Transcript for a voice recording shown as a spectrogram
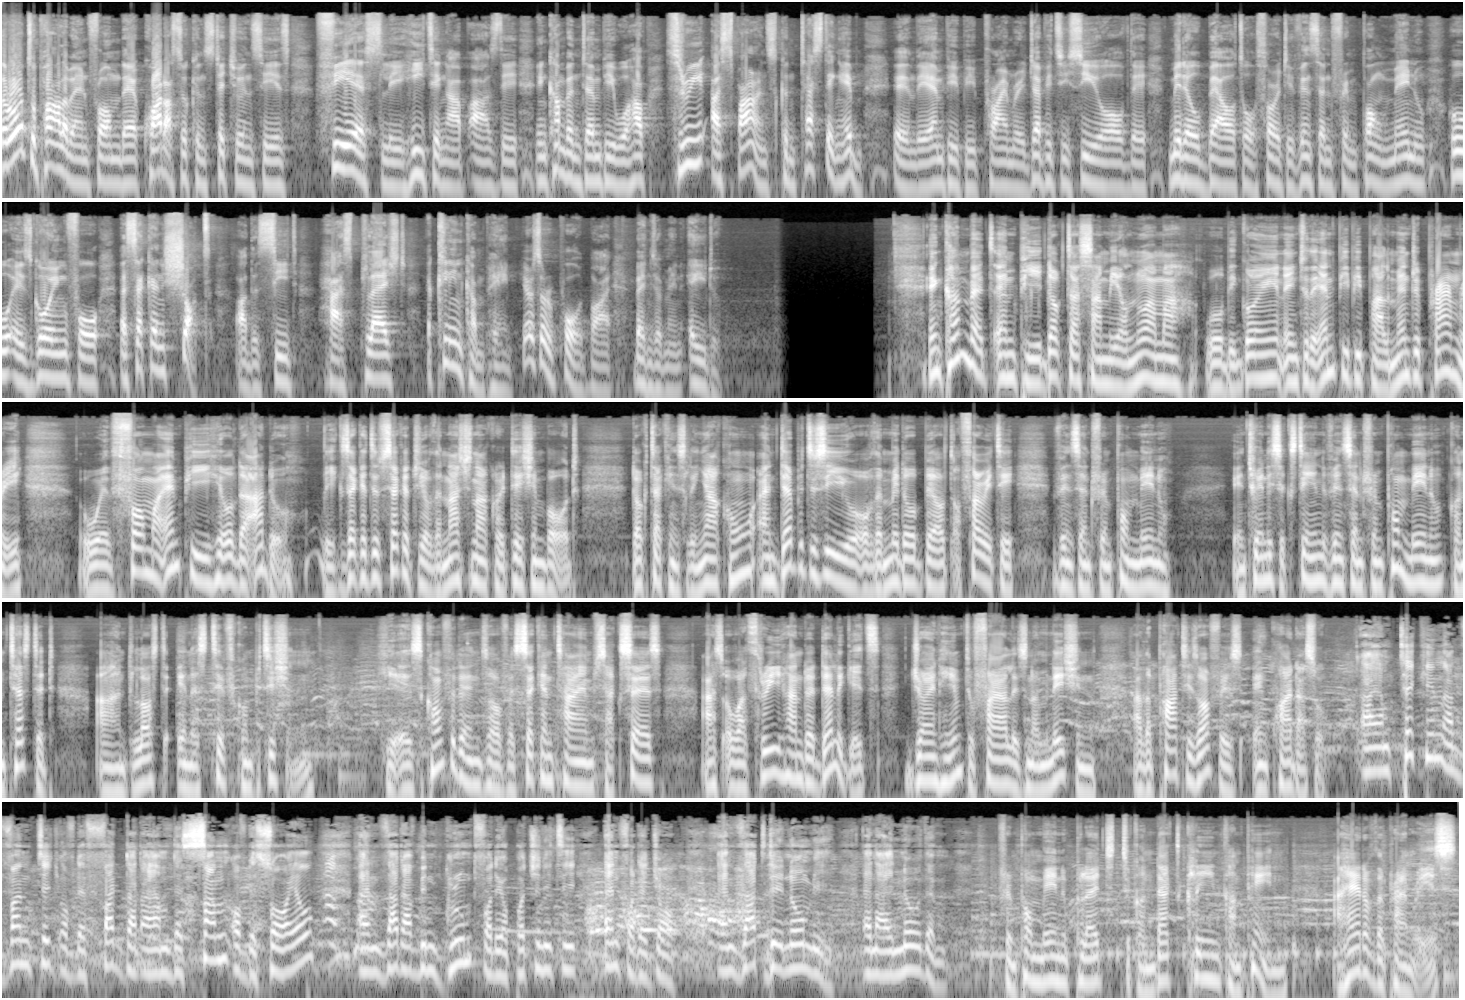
The road to Parliament from the Kwadaso constituency is fiercely heating up as the incumbent MP will have three aspirants contesting him in the NPP primary. Deputy CEO of the Middle Belt Authority, Vincent Frimpong Menu, who is going for a second shot at the seat, has pledged a clean campaign. Here's a report by Benjamin Adu. Incumbent MP Dr. Samuel Nuama will be going into the NPP parliamentary primary with former MP Hilda Addo, the Executive Secretary of the National Accreditation Board, Dr. Kingsley Nyarko, and Deputy CEO of the Middle Belt Authority, Vincent Frimpong Menu. In 2016, Vincent Frimpong Menu contested and lost in a stiff competition. He is confident of a second time success as over 300 delegates join him to file his nomination at the party's office in Kwadaso. I am taking advantage of the fact that I am the son of the soil and that I've been groomed for the opportunity and for the job, and that they know me and I know them. Frimpong Menu pledged to conduct clean campaign ahead of the primaries.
